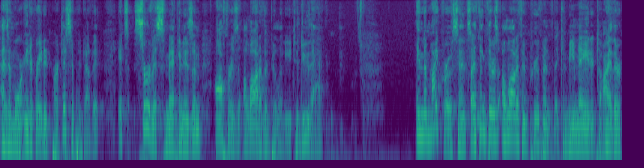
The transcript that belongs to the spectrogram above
as a more integrated participant of it, its service mechanism offers a lot of ability to do that. In the micro sense, I think there's a lot of improvement that can be made to either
